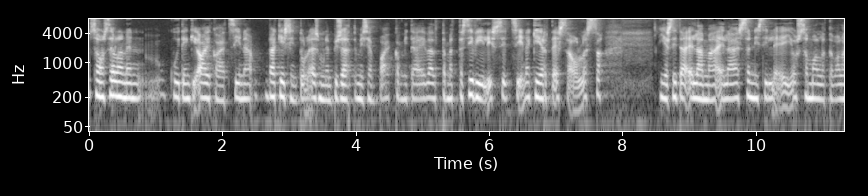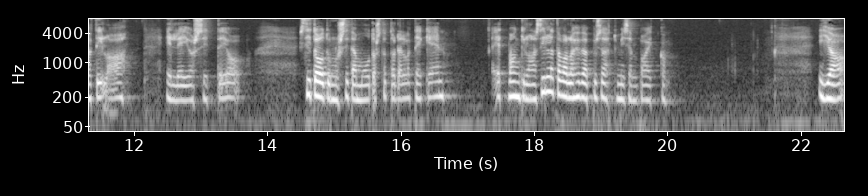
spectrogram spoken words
Se on sellainen kuitenkin aika, että siinä väkisin tulee sellainen pysähtymisen paikka, mitä ei välttämättä siviilissit siinä kierteessä ollessa. Ja sitä elämää eläessä, niin sille ei ole samalla tavalla tilaa, ellei ole sitten jo sitoutunut sitä muutosta todella tekeen. Et vankila on sillä tavalla hyvä pysähtymisen paikka – ja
